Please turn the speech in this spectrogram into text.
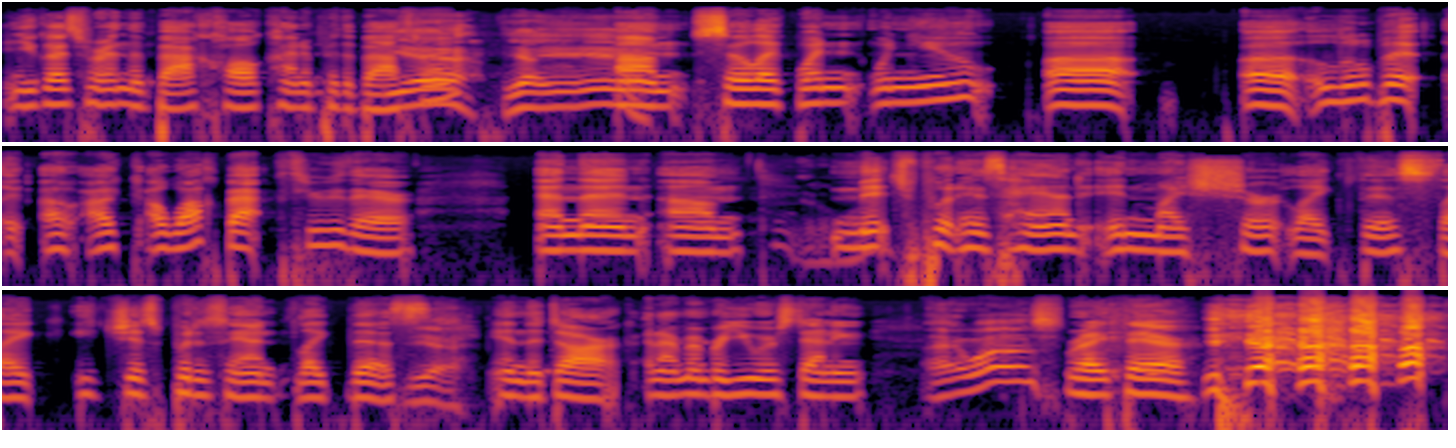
and you guys were in the back hall, kind of for the bathroom. Yeah, yeah, yeah, yeah. Um. So like when when you uh uh a little bit, I I, I walked back through there, and then um Mitch put his hand in my shirt like this, like he just put his hand like this Yeah. in the dark, and I remember you were standing I was. right there.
